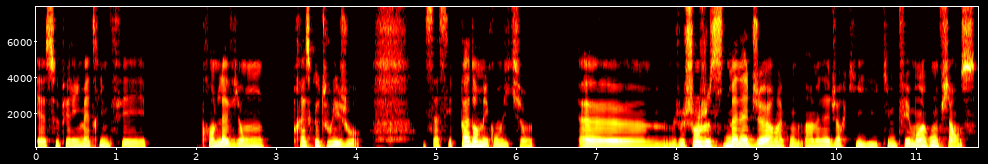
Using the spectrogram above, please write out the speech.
Et ce périmètre, il me fait prendre l'avion presque tous les jours. Et ça, c'est pas dans mes convictions. je change aussi de manager, un, manager qui, me fait moins confiance.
